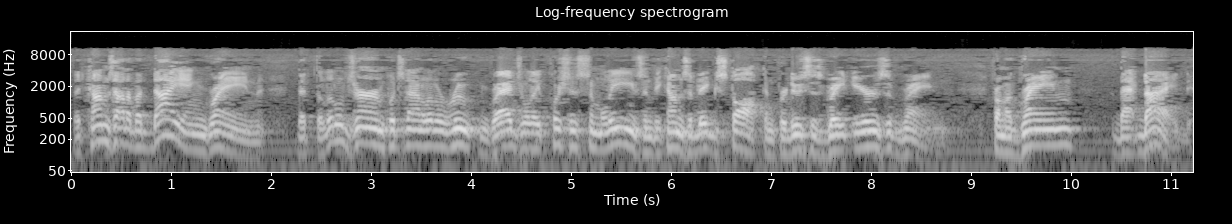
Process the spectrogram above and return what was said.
that comes out of a dying grain that the little germ puts down a little root and gradually pushes some leaves and becomes a big stalk and produces great ears of grain from a grain that died.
